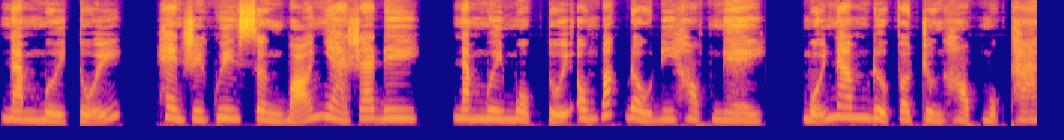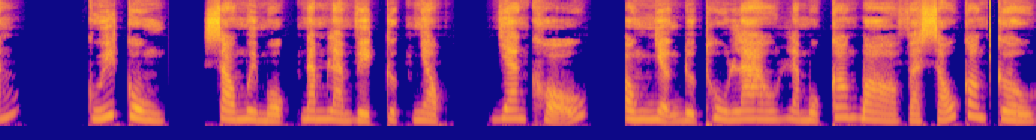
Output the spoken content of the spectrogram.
Năm 10 tuổi, Henry Wilson bỏ nhà ra đi. Năm 11 tuổi ông bắt đầu đi học nghề, mỗi năm được vào trường học một tháng. Cuối cùng, sau 11 năm làm việc cực nhọc, gian khổ, ông nhận được thù lao là một con bò và 6 con cừu.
